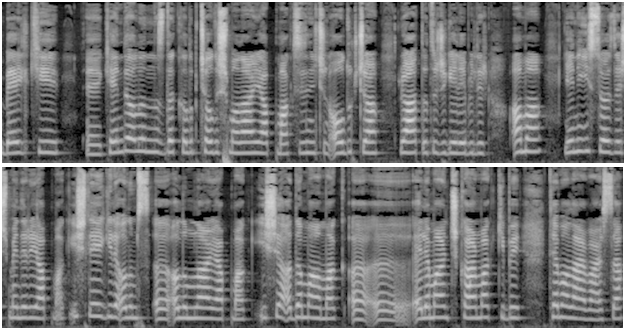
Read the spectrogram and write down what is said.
belki e, kendi alanınızda kalıp çalışmalar yapmak sizin için oldukça rahatlatıcı gelebilir. Ama yeni iş sözleşmeleri yapmak, işle ilgili alım e, alımlar yapmak, işe adam almak, e, e, eleman çıkarmak gibi temalar varsa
